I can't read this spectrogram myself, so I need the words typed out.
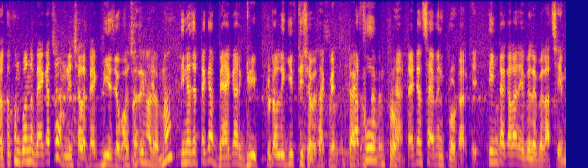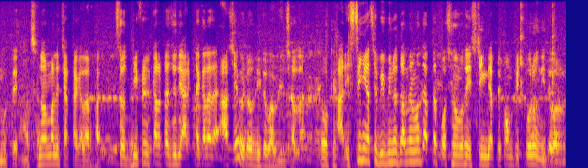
যতক্ষণ পর্যন্ত ব্যাগ আছে আমরা ইনশাল্লাহ ব্যাগ দিয়ে যাব আচ্ছা, 3000 না? তিন হাজার টাকা ব্যাগ আর গ্রিপ টোটালি গিফট হিসেবে থাকবে। Full- 7 Pro? হ্যাঁ টাইটান সেভেন প্রোটা আর কি তিনটা কালার এভেলেবেল আছে এই মুহূর্তে। আচ্ছা। নর্মালি চারটা কালার হয়। সো ডিফারেন্ট কালারটা যদি আরেকটা কালার আসে ওটাও নিতে পারবেন ইনশাল্লাহ ওকে আর স্ট্রিং আছে বিভিন্ন দামের মধ্যে আপনার পছন্দ মতো স্ট্রিং দিয়ে আপনি কমপ্লিট করেও নিতে পারবেন।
